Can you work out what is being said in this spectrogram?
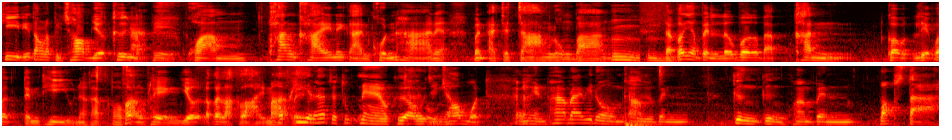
ที่ที่ต้องรับผิดชอบเยอะขึ้นน่ะครับพี่ความคลั่งไคล้ในการค้นหาเนี่ยมันอาจจะจางลงบ้าง แต่ก็ยังเป็นเลเวอร์แบบขั้นก็เรียกว่าเต็มที่อยู่นะครับเพราะฟังเพลงเยอะแล้วก็หลากหลายมากเลยพี่เพราะแทบจะทุกแนวคือเอาใช่จริงผมชอบหมดผมเห็นภาพแรกพี่โดมครับคือเป็นกึ่งกึ่งความเป็น pop star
